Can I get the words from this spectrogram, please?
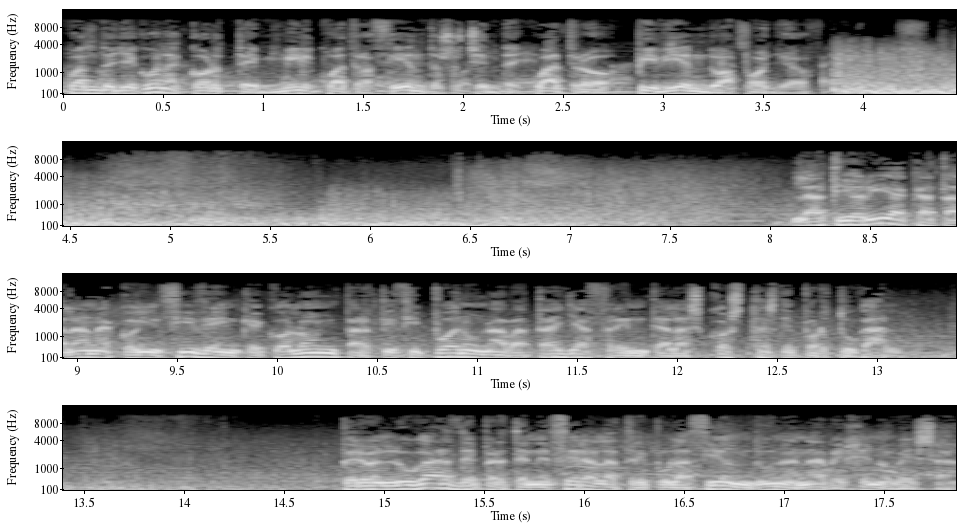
cuando llegó a la corte en 1484 pidiendo apoyo. La teoría catalana coincide en que Colón participó en una batalla frente a las costas de Portugal. Pero en lugar de pertenecer a la tripulación de una nave genovesa,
